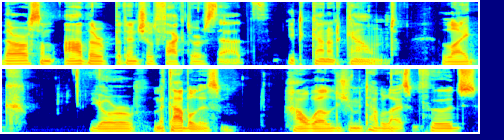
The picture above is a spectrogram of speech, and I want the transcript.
there are some other potential factors that it cannot count, like your metabolism. How well do you metabolize foods,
